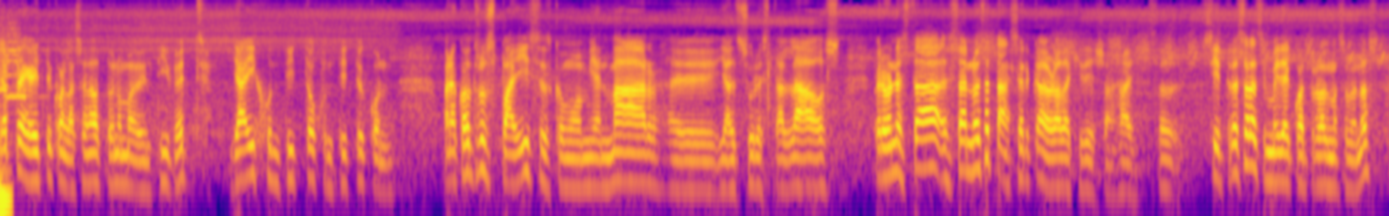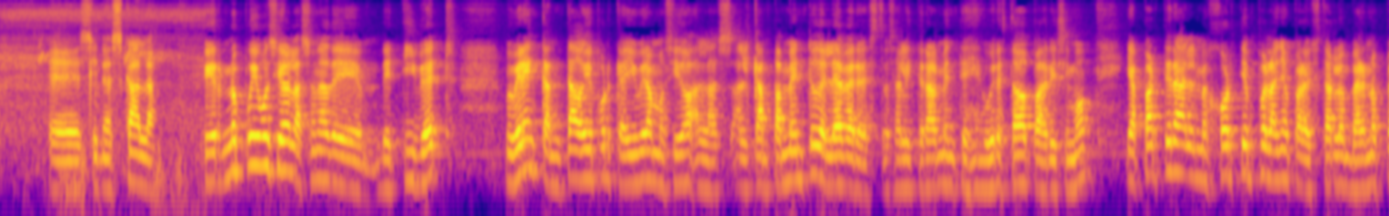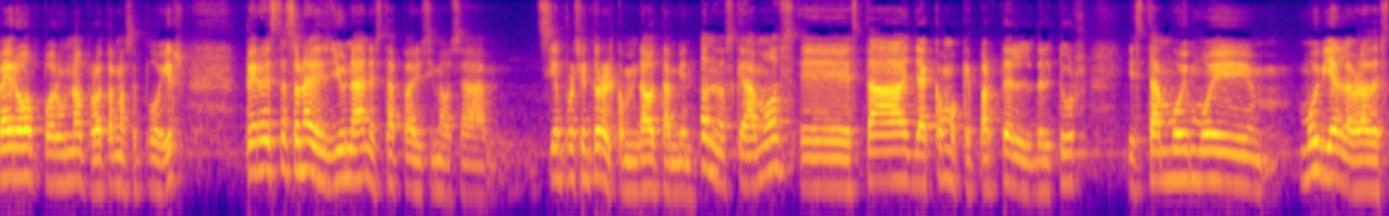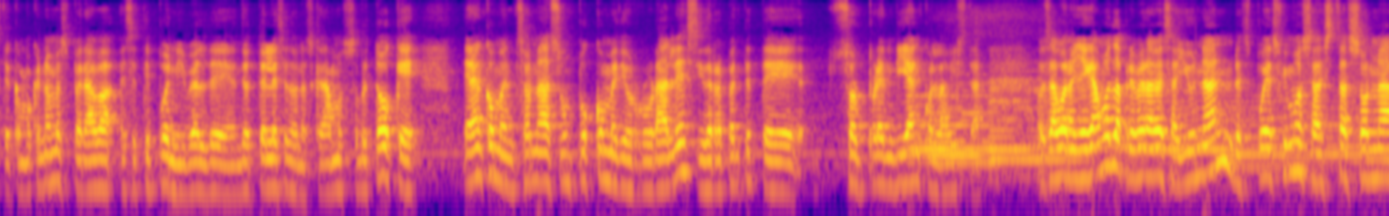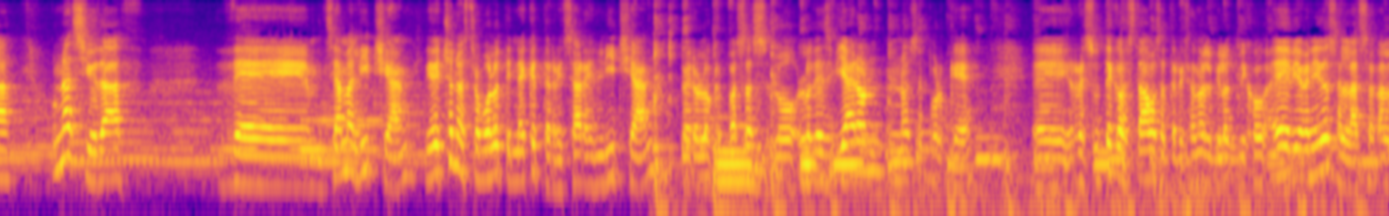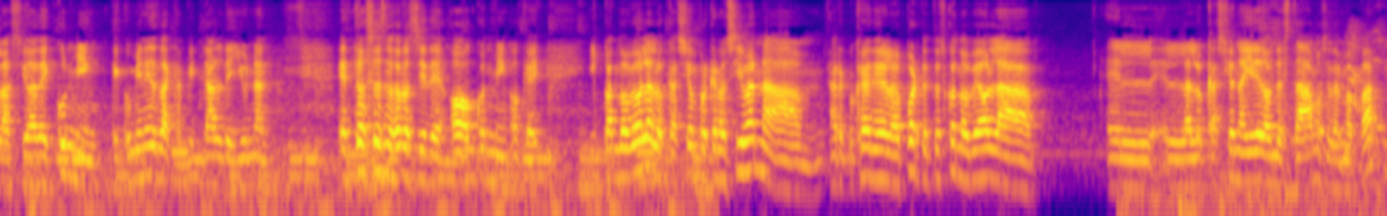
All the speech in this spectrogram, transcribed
Ya pegadito con la zona autónoma del Tíbet, ya ahí juntito, juntito con, bueno, con otros países como Myanmar eh, y al sur está Laos. Pero bueno, está, está, no está tan cerca la verdad aquí de Shanghai. sí, tres horas y media, cuatro horas más o menos, eh, sin escala. No pudimos ir a la zona de, de Tíbet, me hubiera encantado ir porque ahí hubiéramos ido a las, al campamento del Everest, o sea, literalmente hubiera estado padrísimo. Y aparte era el mejor tiempo del año para visitarlo en verano, pero por una o por otra no se pudo ir. Pero esta zona de Yunnan está padrísima, o sea, 100% recomendado también. Donde nos quedamos eh, está ya como que parte del, del tour y está muy, muy muy bien, la verdad, este, como que no me esperaba ese tipo de nivel de, de, hoteles en donde nos quedamos, sobre todo que eran como en zonas un poco medio rurales y de repente te sorprendían con la vista. O sea, bueno, llegamos la primera vez a Yunnan, después fuimos a esta zona, una ciudad de, se llama Lijiang, de hecho nuestro vuelo tenía que aterrizar en Lijiang, pero lo que pasa es, lo, lo desviaron, no sé por qué, eh, resulta que cuando estábamos aterrizando el piloto dijo, eh, bienvenidos a la, a la ciudad de Kunming, que Kunming es la capital de Yunnan. Entonces nosotros así de, oh, Kunming, ok. Y cuando veo la locación, porque nos iban a, a recoger en el aeropuerto, entonces cuando veo la, el, la locación ahí de donde estábamos en el mapa,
